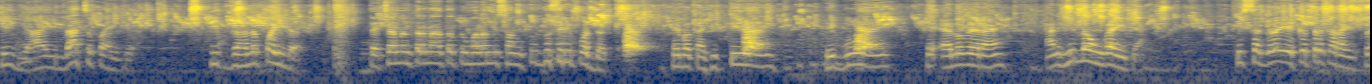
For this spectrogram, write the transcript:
ही यायलाच पाहिजे. हिट झालं पहिलं. त्याच्यानंतर ना आता तुम्हाला मी सांगतो दुसरी पद्धत. हे बघा ही तीळ आहे ही गूळ आहे हे ॲलोवेरा आहे आणि ही लवंगा आहे त्या. हे सगळं एकत्र करायचं.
